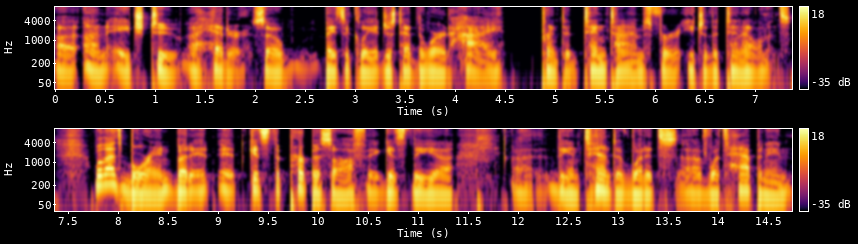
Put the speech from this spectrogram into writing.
uh, an H2, a header. So basically, it just had the word hi printed 10 times for each of the 10 elements. Well, that's boring, but it, it gets the purpose off. It gets the, uh, uh, the intent of what it's of what's happening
